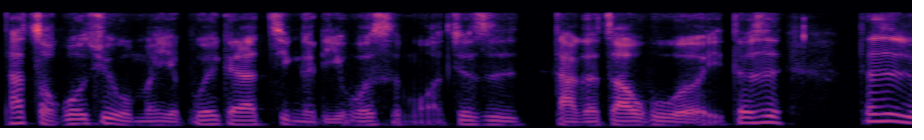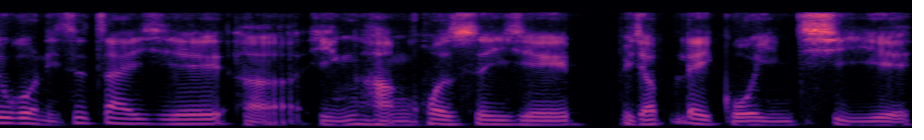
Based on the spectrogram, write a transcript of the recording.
他走过去，我们也不会跟他敬个礼或什么，就是打个招呼而已。但是但是如果你是在一些呃银行或者是一些比较类国营企业。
